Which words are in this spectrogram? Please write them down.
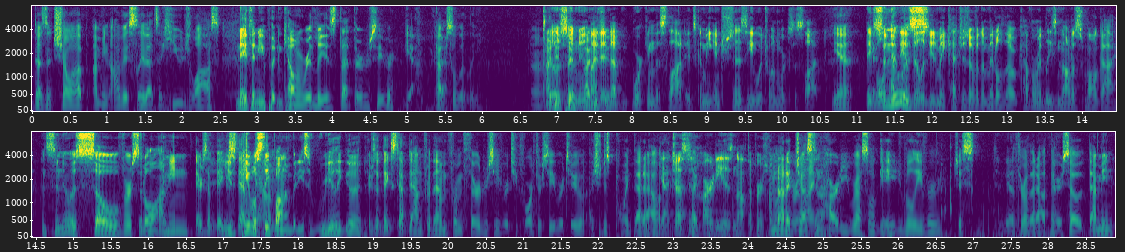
doesn't show up, I mean, obviously that's a huge loss. Nathan, are you putting Calvin Ridley as that third receiver? Yeah, absolutely. Um, I Though do too. Sanu I do might too. end up working the slot. It's going to be interesting to see which one works the slot. yeah, They both Sanu have the is- ability to make catches over the middle, though. Calvin Ridley's not a small guy. And Sanu is so versatile. I mean, there's a big you- step people down. sleep on him, but he's really good. There's a big step down for them from third receiver to fourth receiver too. I should just point that out. Yeah, Justin Like, Hardy is not the person. I'm you not wanna a be relying Justin on. Hardy, Russell Gage believer. Just I'm gonna throw that out there. So I mean,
